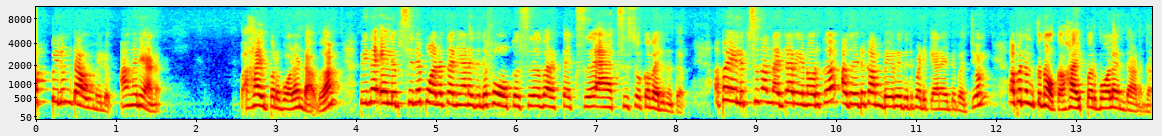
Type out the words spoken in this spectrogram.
അപ്പിലും ഡൗണിലും അങ്ങനെയാണ് ഹൈപ്പർ പോലെ ഉണ്ടാവുക. പിന്നെ എലിപ്സിനെ പോലെ തന്നെയാണ് ഇതിന്റെ ഫോക്കസ് വെർട്ടെക്സ് ആക്സിസ് ഒക്കെ വരുന്നത്. അപ്പോൾ എലിപ്സ് നന്നായിട്ട് അറിയണവർക്ക് അതുമായിട്ട് കമ്പയർ ചെയ്തിട്ട് പഠിക്കാനായിട്ട് പറ്റും. അപ്പോൾ നമുക്ക് നോക്കാം ഹൈപ്പർ ബോൾ എന്താണെന്ന്.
